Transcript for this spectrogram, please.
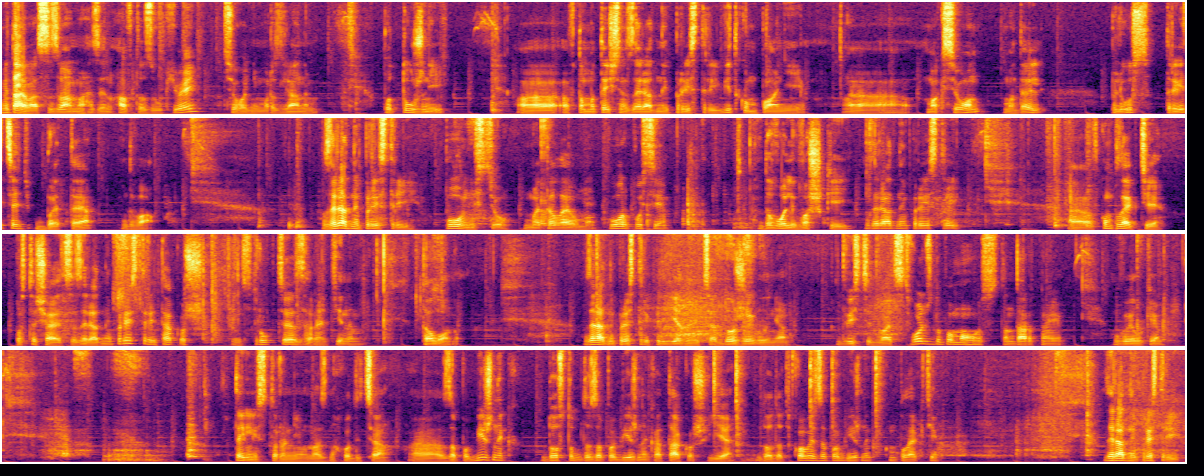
Вітаю вас! З вами магазин «Автозвук.UA». Сьогодні ми розглянемо потужний е, автоматичний зарядний пристрій від компанії е, Maxion модель Plus 30 BT2. Зарядний пристрій повністю в металевому корпусі, доволі важкий зарядний пристрій. Е, В комплекті постачається зарядний пристрій, також інструкція з гарантійним талоном. Зарядний пристрій під'єднується до живлення 220 вольт з допомогою стандартної вилки. В тильній стороні у нас знаходиться е, запобіжник, доступ до запобіжника, також є додатковий запобіжник в комплекті. Зарядний пристрій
